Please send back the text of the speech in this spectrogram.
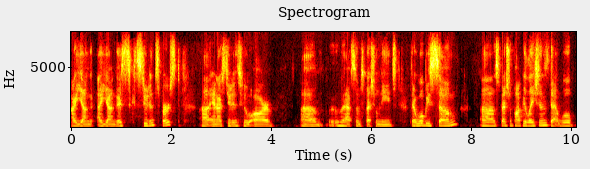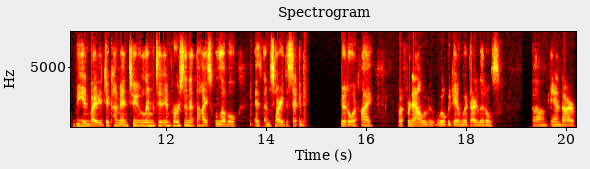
our young our youngest students first, uh, and our students who are um, who have some special needs. There will be some uh, special populations that will be invited to come into limited in person at the high school level. I'm sorry, the second, middle, and high. But for now, we'll begin with our littles um, and our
